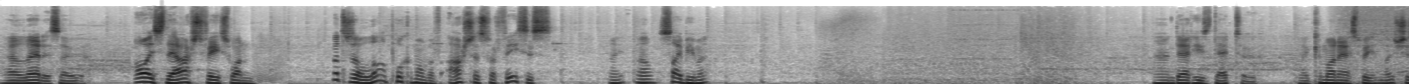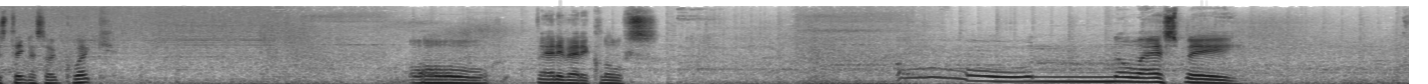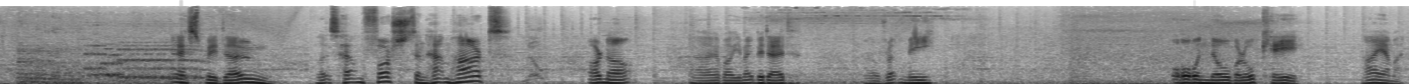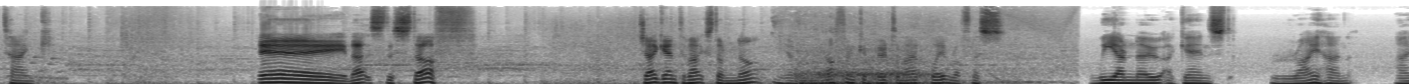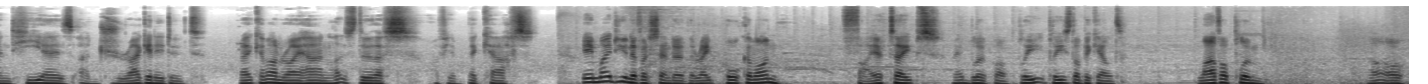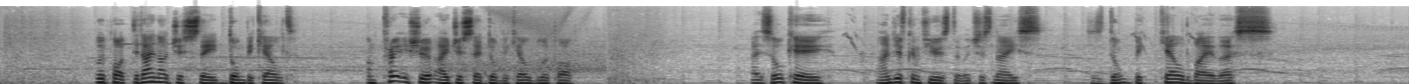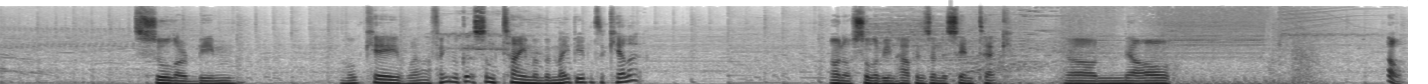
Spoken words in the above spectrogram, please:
I'll let it out. Oh, it's the arse face one. But there's a lot of Pokemon with arses for faces. Right, well, psybeam it. And there he's dead too. Right, come on Espy, let's just take this out quick. Oh, very, very close. Espy. Espy down. Let's hit him first and hit him hard. Nope. Or not. Uh, well, you might be dead. Well, rip me. Oh no, we're okay. I am a tank. Hey, that's the stuff. Gigantamaxed or not, you're nothing compared to my play roughness. We are now against Raihan, and he is a dragony dude. Right, come on Raihan, let's do this with your big calves. Hey, why do you never send out the right Pokemon? Fire types. Right, Bluepaw, please, please don't be killed. Lava Plume. Uh-oh. Bluepaw, did I not just say don't be killed? I'm pretty sure I just said don't be killed, Bluepaw. It's okay. And you've confused it, which is nice. Just don't be killed by this. Solar beam. Okay, well I think we've got some time and we might be able to kill it. Oh no, solar beam happens in the same tick. Oh no. Oh.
